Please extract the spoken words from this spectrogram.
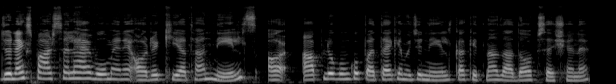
जो नेक्स्ट पार्सल है, वो मैंने ऑर्डर किया था नेल्स और आप लोगों को पता है कि मुझे नेल्स का कितना ज़्यादा ऑब्सेशन है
